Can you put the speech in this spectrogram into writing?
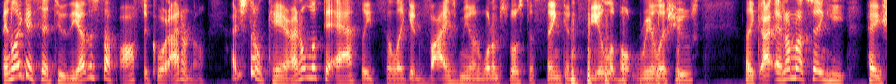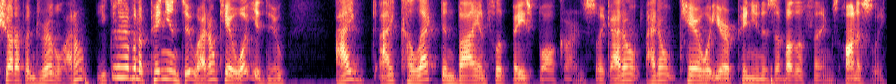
and like I said too, the other stuff off the court, I don't know. I just don't care. I don't look to athletes to like advise me on what I'm supposed to think and feel about real issues. Like, I, and I'm not saying he, hey, shut up and dribble. I don't. You can have an opinion too. I don't care what you do. I I collect and buy and flip baseball cards. Like I don't I don't care what your opinion is of other things. Honestly,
